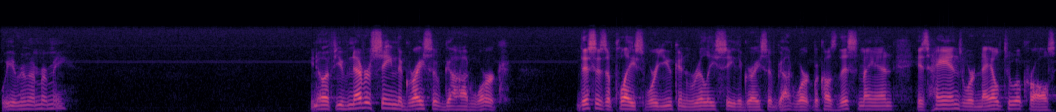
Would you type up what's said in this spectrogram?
will you remember me? You know, if you've never seen the grace of God work, this is a place where you can really see the grace of God work because this man, his hands were nailed to a cross.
